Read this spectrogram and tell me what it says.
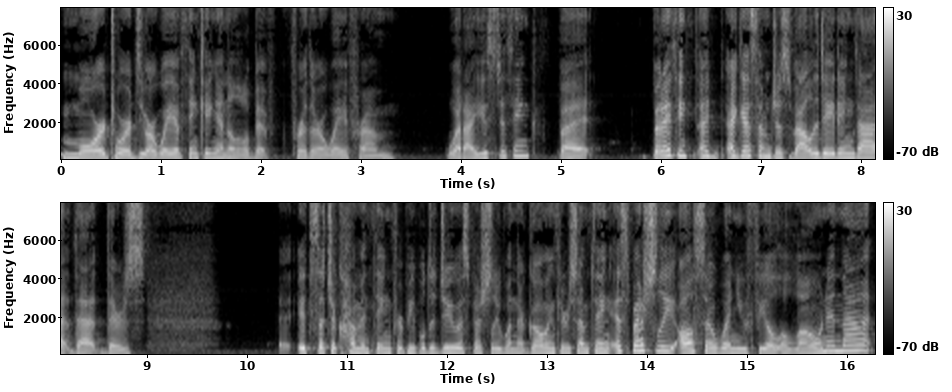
more towards your way of thinking, and a little bit further away from what I used to think. But but I think I, I guess I'm just validating that that there's it's such a common thing for people to do, especially when they're going through something, especially also when you feel alone in that.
